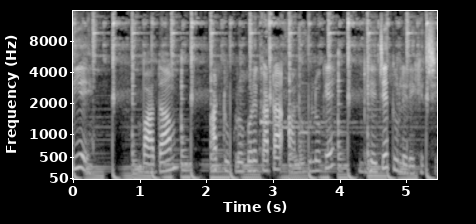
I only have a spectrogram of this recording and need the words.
দিয়ে বাদাম আর টুকরো করে কাটা আলুগুলোকে ভেজে তুলে রেখেছি।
